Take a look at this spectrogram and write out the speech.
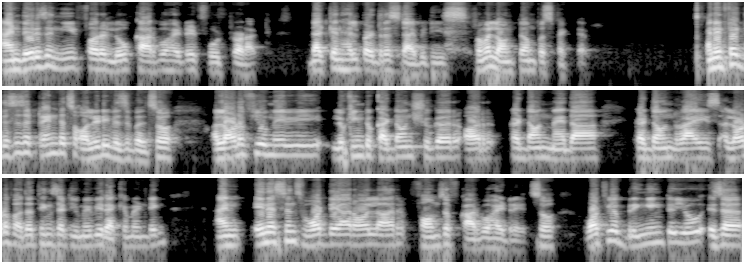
and there is a need for a low carbohydrate food product that can help address diabetes from a long-term perspective. And in fact, this is a trend that's already visible. So a lot of you may be looking to cut down sugar or cut down maida, cut down rice, a lot of other things that you may be recommending. And in essence, what they are all are forms of carbohydrates. So what we are bringing to you is a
